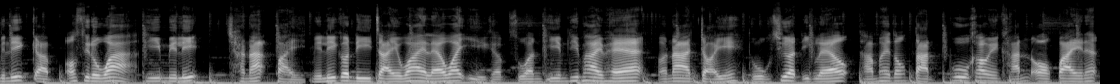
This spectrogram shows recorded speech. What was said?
มิลิกับออกซิโนวาทีมิลิ ชนะไป มิลลี่ก็ดีใจไหว้แล้วไหว้อีกครับ ส่วนทีมที่พ่ายแพ้ก็น่าจ่อยถูกเชือดอีกแล้วทำให้ต้องตัดผู้เข้าแข่งขันออกไปนะ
